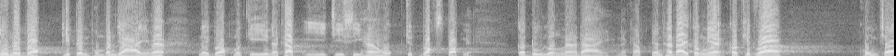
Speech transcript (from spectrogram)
ดูในบล็อกที่เป็นผมบรรยายนะในบล็อกเมื่อกี้นะครับ eeg 4 5 6จุด blogspot เนี่ยก็ดูล่วงหน้าได้นะครับงั้นถ้าได้ตรงเนี้ยก็คิดว่าคงจะ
